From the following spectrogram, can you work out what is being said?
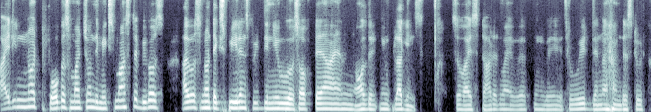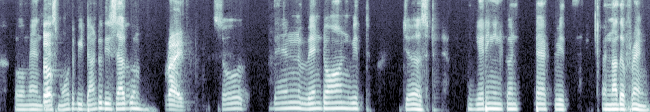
I did not focus much on the mix master because I was not experienced with the new software and all the new plugins. So I started my working way through it. Then I understood, oh man, So- there's more to be done to this album. Right. So then went on with just getting in contact with another friend.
